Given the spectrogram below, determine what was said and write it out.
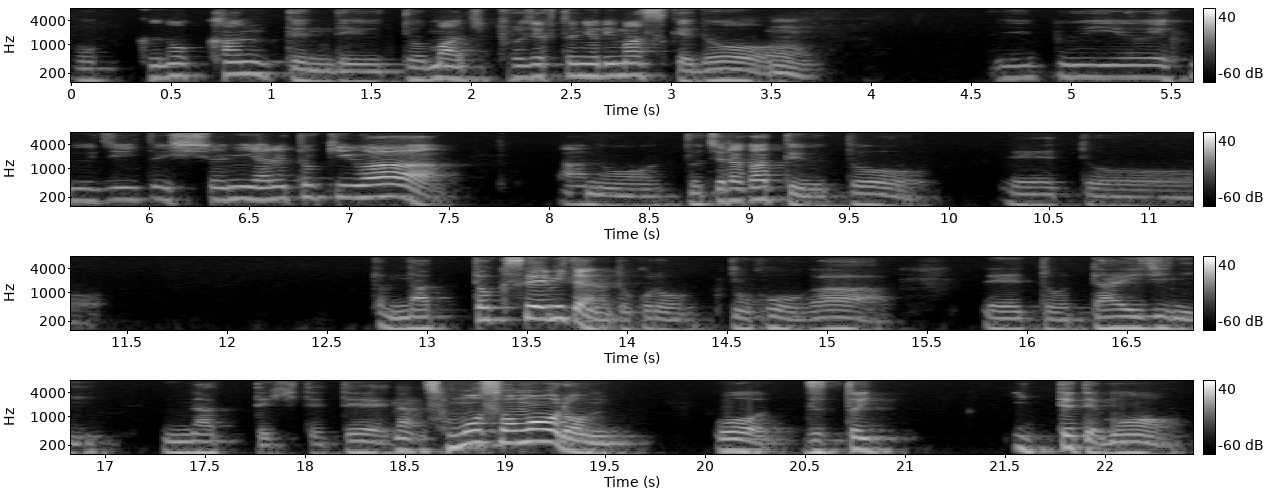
僕の観点で言うと、まあ、プロジェクトによりますけど、うん。AVUFG と一緒にやるときは、あの、どちらかというと、えっ、と、多分納得性みたいなところの方が、えっ、と、大事になってきてて、そもそも論をずっとい言ってても、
